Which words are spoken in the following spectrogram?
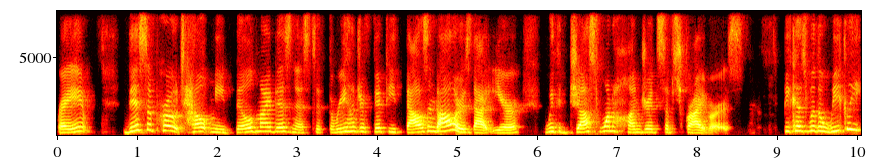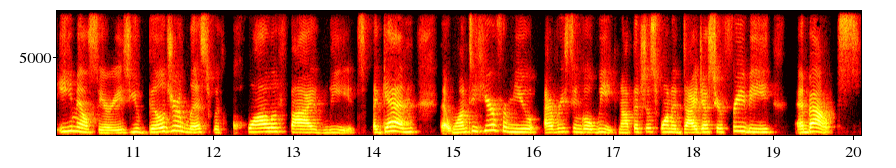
right? This approach helped me build my business to $350,000 that year with just 100 subscribers. Because with a weekly email series, you build your list with qualified leads, again, that want to hear from you every single week, not that just want to digest your freebie and bounce,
